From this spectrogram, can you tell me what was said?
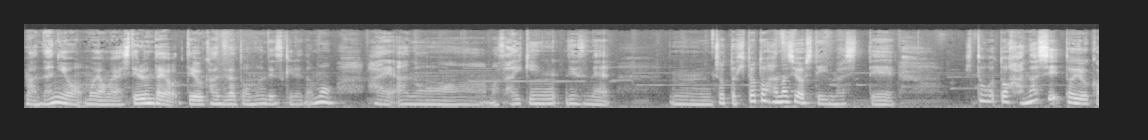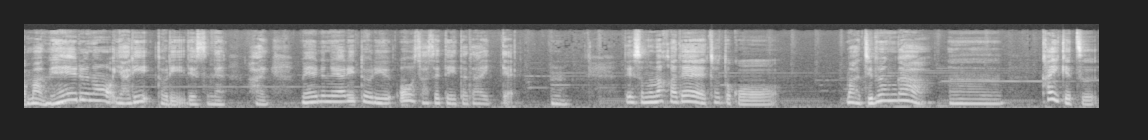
まあ、何をモヤモヤしてるんだよっていう感じだと思うんですけれども、はいあのー、まあ、最近ですねうんちょっと人と話をしていまして人と話というか、まあ、メールのやり取りですね、はい、メールのやり取りをさせていただいて、うん、でその中でちょっとこう、まあ、自分がうん解決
